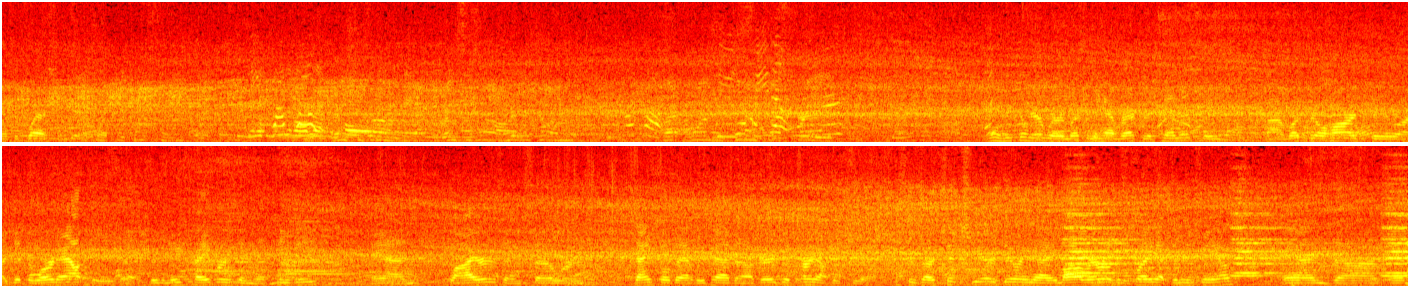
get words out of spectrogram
answer questions. Here we're looking to have record attendance. We uh, worked real hard to uh, get the word out to, uh, through the newspapers and the TV and flyers, and so we're thankful that we've had a very good turnout this year. This is our sixth year doing a model railroad display at the museum, and uh, and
